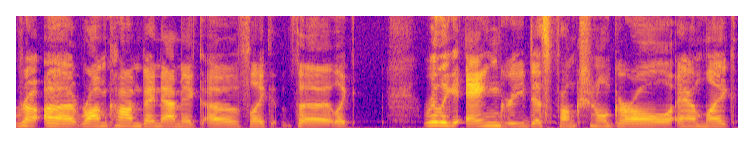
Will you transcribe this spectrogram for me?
uh, rom-com dynamic of like the like really angry dysfunctional girl and like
